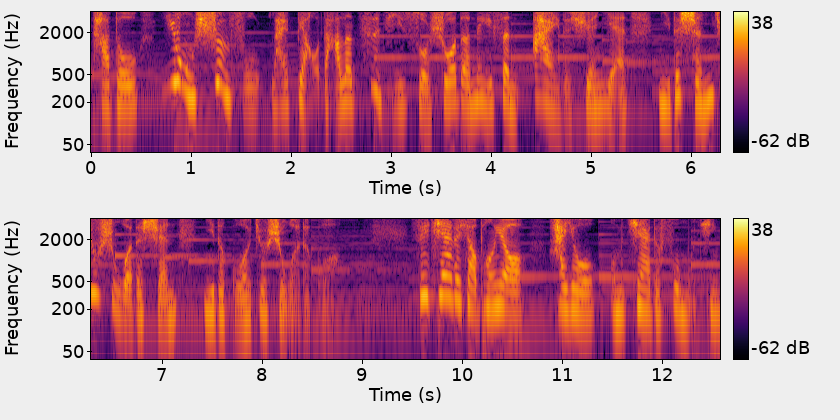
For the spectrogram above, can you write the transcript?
她都用顺服来表达了自己所说的那一份爱的宣言。你的神就是我的神，你的国就是我的国。所以，亲爱的小朋友，还有我们亲爱的父母亲，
